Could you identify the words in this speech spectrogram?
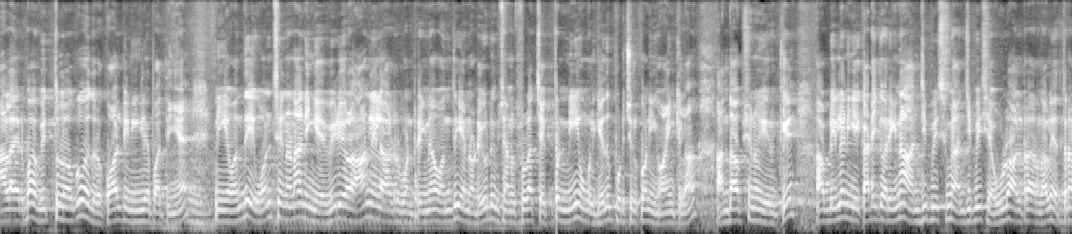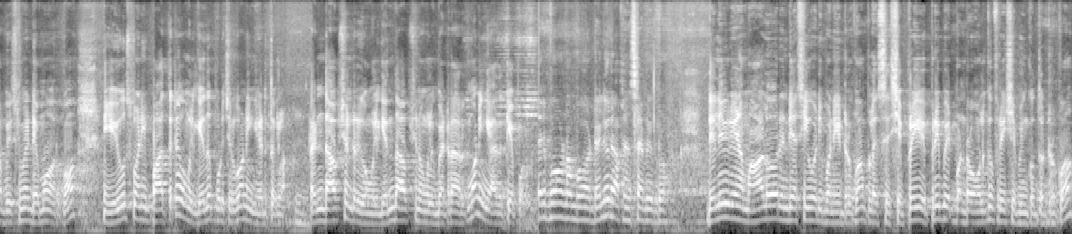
நாலாயிரம். ரூபாய் வித் லோகோ இதோட குவாலிட்டி நீங்களே பார்த்தீங்க நீங்கள் வந்து ஒன்ஸ் என்னன்னா நீங்கள் வீடியோவில் ஆன்லைனில் ஆர்டர் பண்ணுறீங்கன்னா வந்து என்னோட யூடியூப் சேனல் ஃபுல்லாக செக் பண்ணி உங்களுக்கு எது பிடிச்சிருக்கோ நீங்கள் வாங்கிக்கலாம். அந்த ஆப்ஷனும் இருக்குது அப்படி இல்லை நீங்கள் கடைக்கு வரீங்கன்னா அஞ்சு பீஸுமே அஞ்சு பீஸ் எவ்வளோ அல்ட்ரா இருந்தாலும் எத்தனை பீஸுமே டெமோ இருக்கும். நீங்கள் யூஸ் பண்ணி பார்த்துட்டு உங்களுக்கு எது பிடிச்சிருக்கோ நீங்கள் எடுத்துக்கலாம். ரெண்டு ஆப்ஷன் இருக்குது உங்களுக்கு எந்த ஆப்ஷன் உங்களுக்கு பெட்டராக இருக்குமோ நீங்கள் அதுக்கே போகலாம் சரி இப்போ நம்ம டெலிவரி ஆப்ஷன்ஸ்லாம் எப்படி ப்ரோ டெலிவரி நம்ம ஆல் ஓவர் இந்தியா சிஓடி பண்ணிட்டு இருக்கோம். ப்ளஸ் ப்ரீ ப்ரீபெய்ட் பண்ணுறவங்களுக்கு ஃப்ரீ ஷிப்பிங் கொடுத்துட்டு இருக்கோம்.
